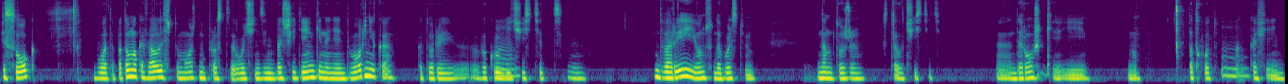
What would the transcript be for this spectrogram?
песок, вот, а потом оказалось, что можно просто очень за небольшие деньги нанять дворника, который в округе mm. чистит э, дворы, и он с удовольствием нам тоже стал чистить э, дорожки и ну, подход mm. к кофейне.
